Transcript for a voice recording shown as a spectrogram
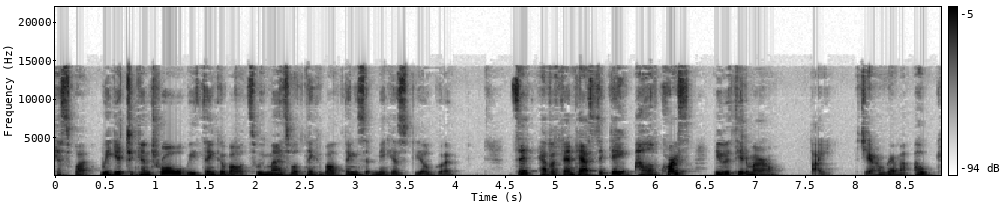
Guess what? We get to control what we think about, so we might as well think about things that make us feel good. That's it. Have a fantastic day. I'll, of course, be with you tomorrow. Bye. Sharon Gramma out.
